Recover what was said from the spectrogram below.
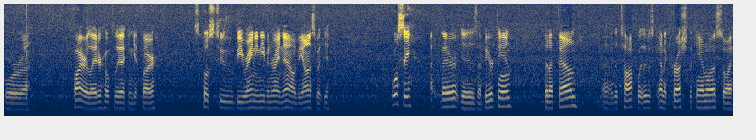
for uh, fire later. Hopefully I can get fire. It's supposed to be raining even right now, to be honest with you. We'll see. There is a beer can that I found. Uh, the top was kind of crushed, the can was, so I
